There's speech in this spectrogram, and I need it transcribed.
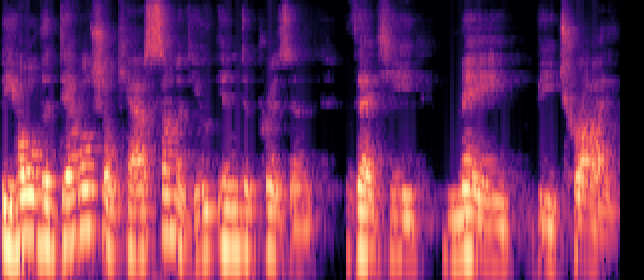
Behold, the devil shall cast some of you into prison, that ye may be tried.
